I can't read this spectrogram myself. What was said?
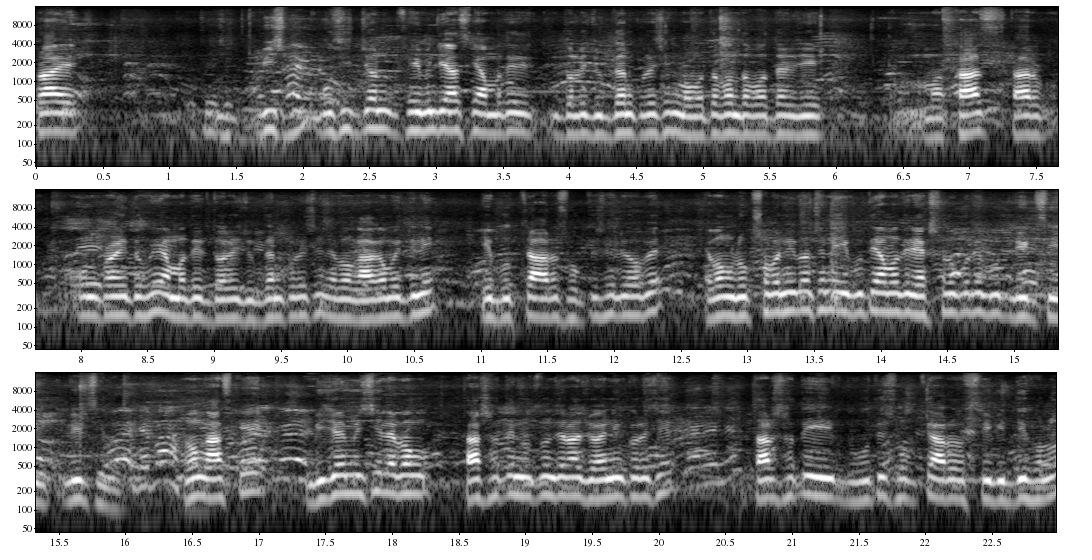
প্রায় বিশ পঁচিশ জন ফ্যামিলি আজকে আমাদের দলে যোগদান করেছেন। মমতা বন্দ্যোপাধ্যায়ের যে কাজ, তার অনুপ্রাণিত হয়ে আমাদের দলে যোগদান করেছেন এবং আগামী দিনে এই বুথটা আরও শক্তিশালী হবে এবং লোকসভা নির্বাচনে এই বুথে আমাদের একশোর উপরে বুথ লিড লিড ছিল। এবং আজকে বিজয় মিছিল এবং তার সাথে নতুন যারা জয়েনিং করেছে, তার সাথে এই বুথের শক্তি আরও শ্রীবৃদ্ধি হলো।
